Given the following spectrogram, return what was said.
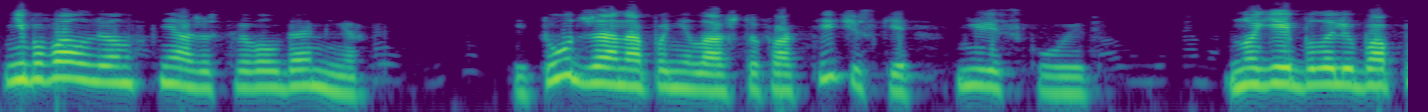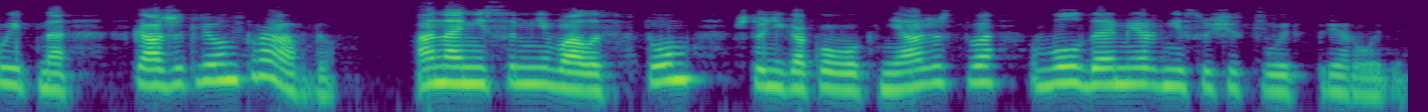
не бывал ли он в княжестве Волдомир. И тут же она поняла, что фактически не рискует. Но ей было любопытно, скажет ли он правду. Она не сомневалась в том, что никакого княжества в Волдомир не существует в природе.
